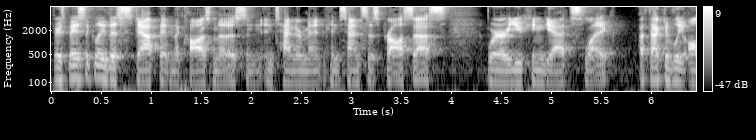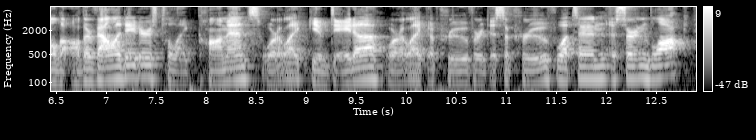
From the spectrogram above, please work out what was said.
There's basically this step in the Cosmos and, and Tendermint consensus process where you can get like effectively all the other validators to like comment or like give data or like approve or disapprove what's in a certain block.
